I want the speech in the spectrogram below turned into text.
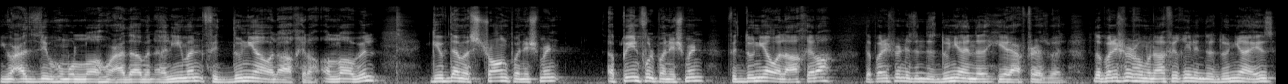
يعذبهم الله عذابا أليما في الدنيا والآخرة Allah will give them a strong punishment a painful punishment في الدنيا والآخرة the punishment is in this dunya and the hereafter as well the punishment for munafiqeen in this dunya is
